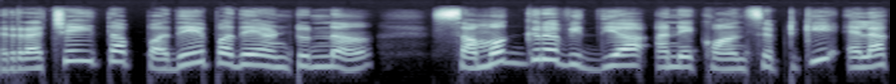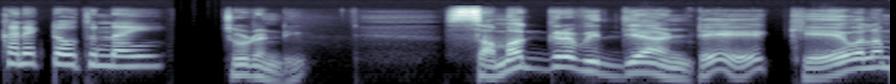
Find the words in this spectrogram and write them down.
రచయిత పదే పదే అంటున్న సమగ్ర విద్య అనే కాన్సెప్ట్కి ఎలా కనెక్ట్ అవుతున్నాయి? చూడండి. సమగ్ర విద్య అంటే కేవలం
